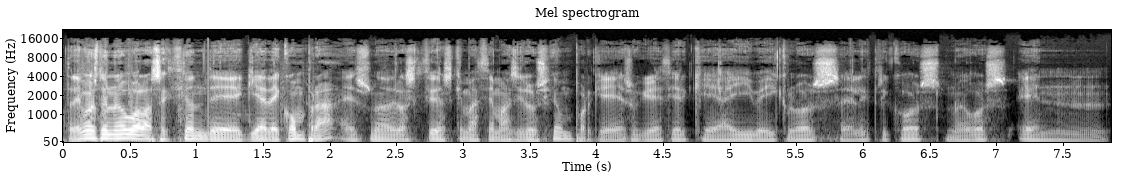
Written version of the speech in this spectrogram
Traemos de nuevo a la sección de guía de compra. Es una de las secciones que me hace más ilusión porque eso quiere decir que hay vehículos eléctricos nuevos en,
